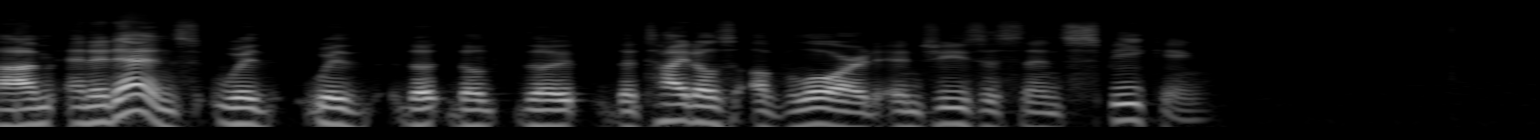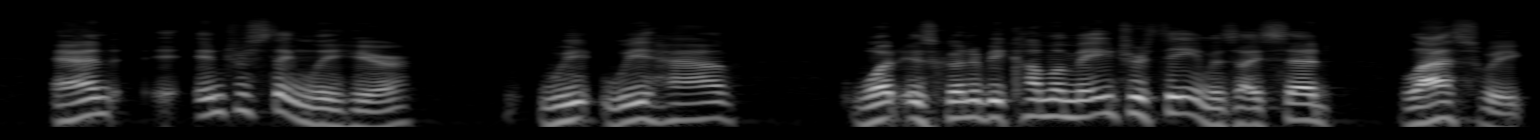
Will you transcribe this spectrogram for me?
um, and it ends with with the, the the the titles of Lord and Jesus then speaking. And interestingly, here we we have what is going to become a major theme, as I said last week,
